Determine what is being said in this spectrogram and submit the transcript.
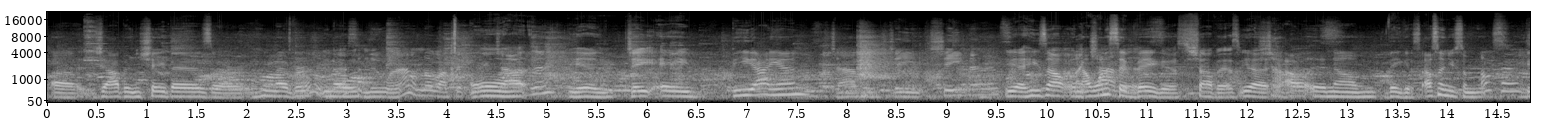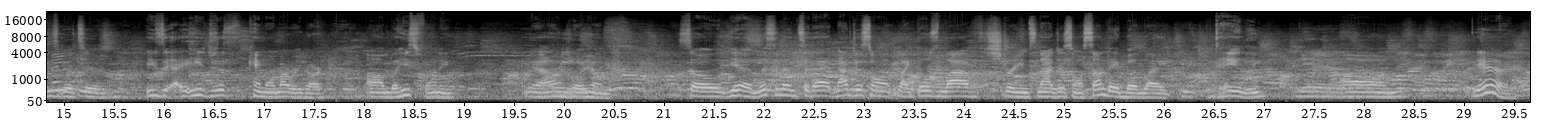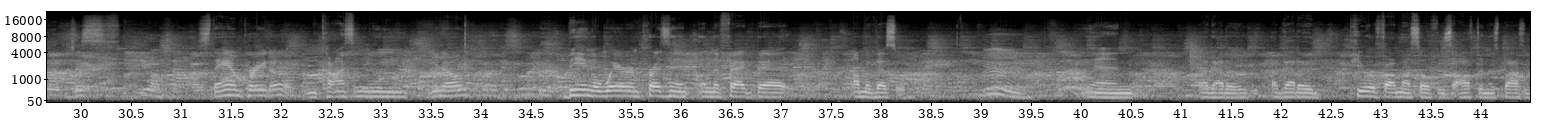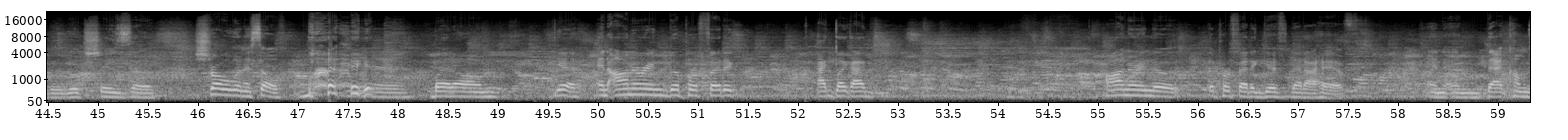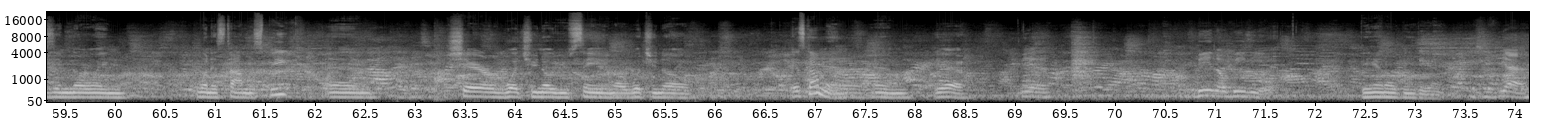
uh, Jabin Chavez or whomever, you know. That's a new one. I don't know about that. Oh, Jabin? yeah, J A B I N. Chavez? Yeah, he's out, and Like I want to say Vegas, Chavez. Yeah, Chavez. out in um, Vegas. I'll send you some. links. Okay, he's good you. too. He's he just came on my radar, um, but he's funny. Yeah, I enjoy him. So yeah, listening to that, not just on like those live streams, not just on Sunday, but like daily. Yeah. Um, Yeah, just staying prayed up and constantly, you know, being aware and present in the fact that I'm a vessel, and I gotta, I gotta purify myself as often as possible, which is a struggle in itself. But, Yeah. but um, yeah, and honoring the prophetic, I like I honoring the the prophetic gift that I have, and and that comes in knowing when it's time to speak and share what you know you've seen or what you know is coming, and yeah, Yeah. Being obedient. being obedient. Yeah.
